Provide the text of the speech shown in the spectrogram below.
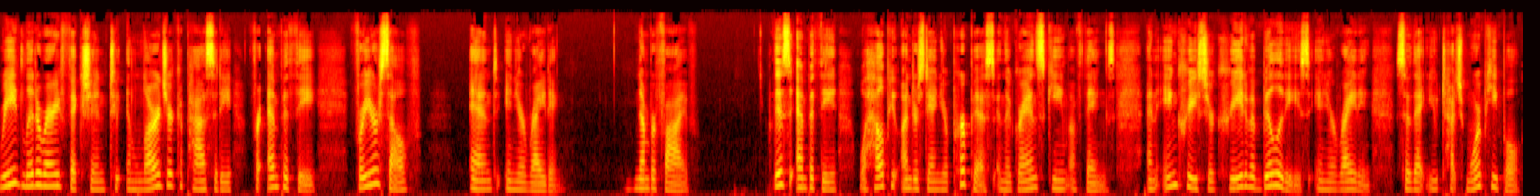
read literary fiction to enlarge your capacity for empathy for yourself and in your writing. Number five, this empathy will help you understand your purpose in the grand scheme of things and increase your creative abilities in your writing so that you touch more people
